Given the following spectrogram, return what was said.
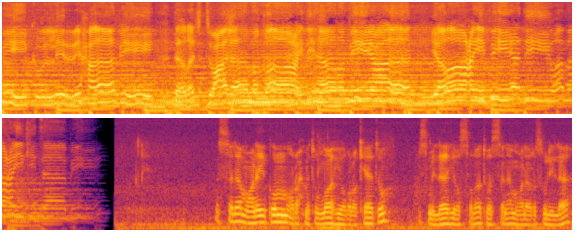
في كل الرحاب. درجت على مقاعدها ربيعا. يراعي في يدي السلام عليكم ورحمة الله وبركاته. بسم الله والصلاة والسلام على رسول الله.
